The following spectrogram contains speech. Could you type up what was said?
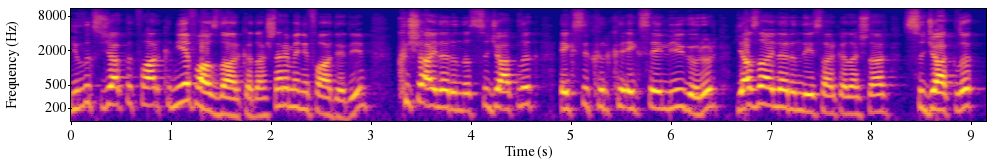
Yıllık sıcaklık farkı niye fazla arkadaşlar? Hemen ifade edeyim. Kış aylarında sıcaklık eksi 40'ı eksi 50'yi görür. Yaz aylarında ise arkadaşlar sıcaklık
